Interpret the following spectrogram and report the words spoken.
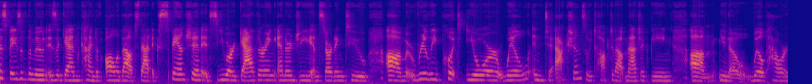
this phase of the moon is again kind of all about that expansion. It's you are gathering energy and starting to um, really put your will into action. So we talked about magic being, um, you know, willpower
